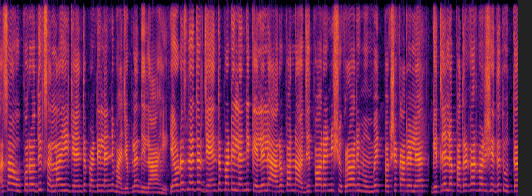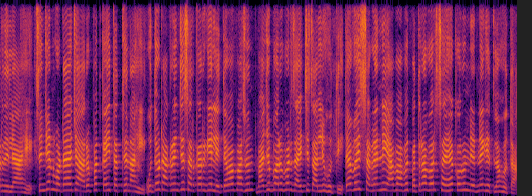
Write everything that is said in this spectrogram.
असा उपरोधिक सल्लाही जयंत पाटील यांनी भाजपला दिला आहे. एवढंच नाही तर जयंत पाटील यांनी केलेल्या आरोपांना अजित पवार यांनी शुक्रवारी मुंबईत पक्ष कार्यालयात घेतलेल्या पत्रकार परिषदेत उत्तर दिले आहे. सिंचन घोटाळ्याच्या आरोपात काही तथ्य नाही. उद्धव ठाकरेंचे सरकार गेले तेव्हापासून भाजप बरोबर जायची चालली होती. त्यावेळी सगळ्यांनी याबाबत पत्रावर सह्या करून निर्णय घेतला होता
